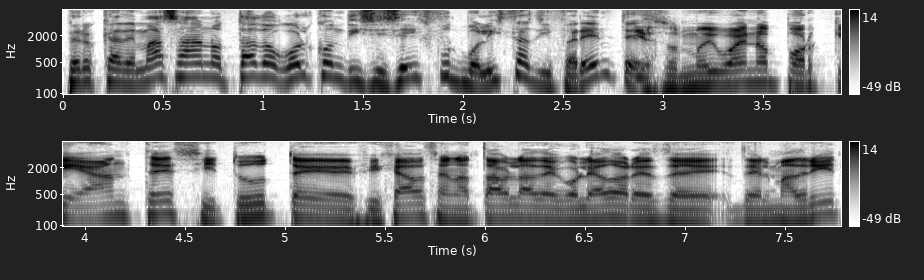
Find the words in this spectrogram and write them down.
pero que además ha anotado gol con 16 futbolistas Y diferentes. eso es muy bueno porque antes, si tú te fijabas en la tabla de goleadores de- del Madrid,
